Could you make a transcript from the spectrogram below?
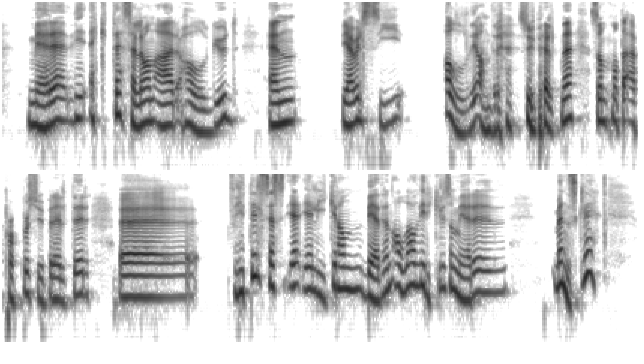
mer ekte, selv om han er halvgud, enn jeg vil si alle de andre superheltene, som på en måte er proper superhelter. Uh, hittil jeg, jeg liker han bedre enn alle. Han virker liksom mer eh, menneskelig.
